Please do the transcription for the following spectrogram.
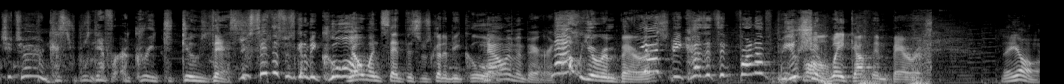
Why didn't you turn? Because we never agreed to do this. You said this was gonna be cool. No one said this was going to be cool. Now I'm embarrassed. Now you're embarrassed. Yes, embarrassed. because it's in front of people. You should wake up embarrassed. Nou ja,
